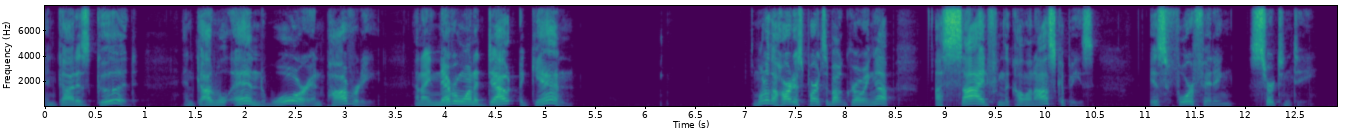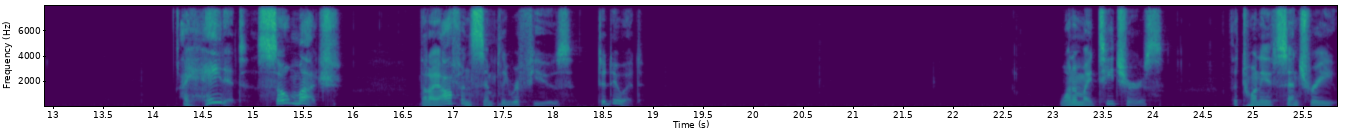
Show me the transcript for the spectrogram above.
and God is good and God will end war and poverty. And I never want to doubt again. One of the hardest parts about growing up, aside from the colonoscopies, is forfeiting certainty. I hate it so much that I often simply refuse to do it. One of my teachers, the 20th century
